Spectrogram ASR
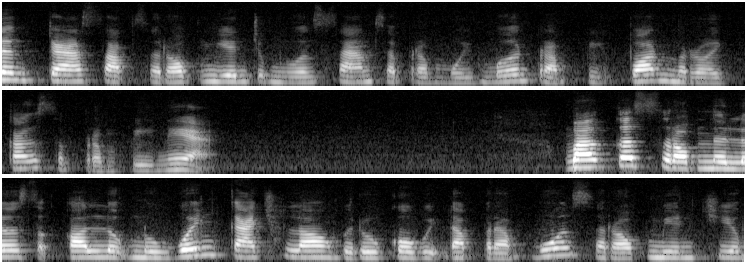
និងការសាប់សរុបមានចំនួន367,197នាក់បើគិតសរុបនៅលើសកលលោកនោះវិញការឆ្លងវីរុស COVID-19 សរុបមានជាង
